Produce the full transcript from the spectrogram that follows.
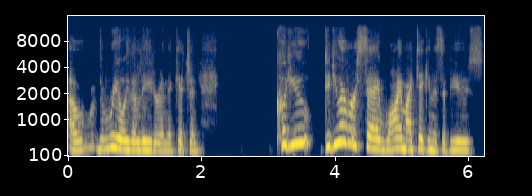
a really the leader in the kitchen. Could you did you ever say why am i taking this abuse?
